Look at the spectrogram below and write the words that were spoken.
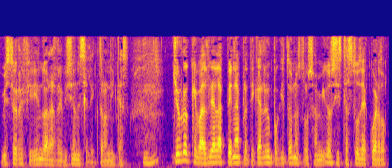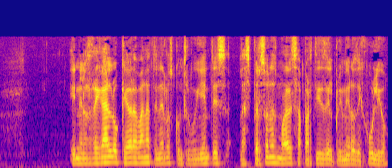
me estoy refiriendo a las revisiones electrónicas, yo creo que valdría la pena platicarle un poquito a nuestros amigos, si estás tú de acuerdo, en el regalo que ahora van a tener los contribuyentes, las personas morales a partir del primero de julio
